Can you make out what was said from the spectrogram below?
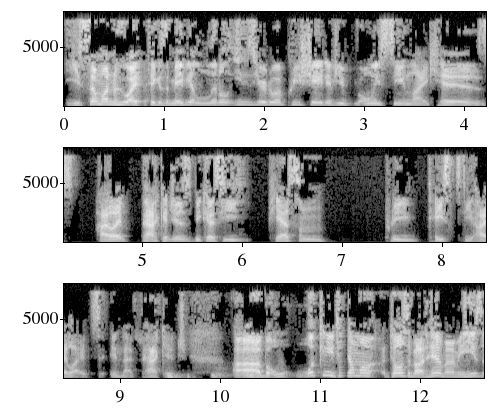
he's someone who I think is maybe a little easier to appreciate if you've only seen like his highlight packages because he, he has some pretty tasty highlights in that package. Uh, but what can you tell, tell us about him? I mean, he's,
